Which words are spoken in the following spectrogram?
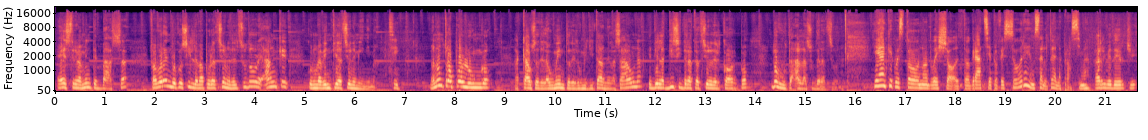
è estremamente bassa, favorendo così l'evaporazione del sudore anche con una ventilazione minima Sì. ma non troppo a lungo a causa dell'aumento dell'umidità nella sauna e della disidratazione del corpo dovuta alla sudorazione. E anche questo nodo è sciolto. Grazie, professore, un saluto e alla prossima. Arrivederci.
